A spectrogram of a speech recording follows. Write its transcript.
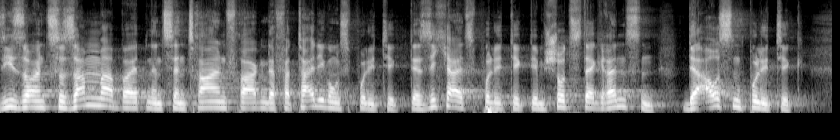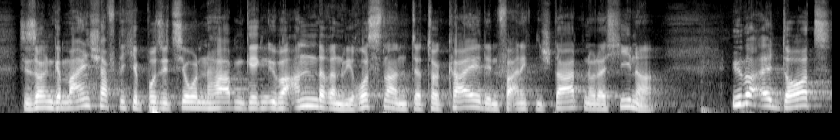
Sie sollen zusammenarbeiten in zentralen Fragen der Verteidigungspolitik, der Sicherheitspolitik, dem Schutz der Grenzen, der Außenpolitik. Sie sollen gemeinschaftliche Positionen haben gegenüber anderen wie Russland, der Türkei, den Vereinigten Staaten oder China. Überall dort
